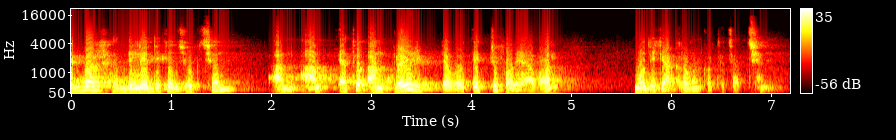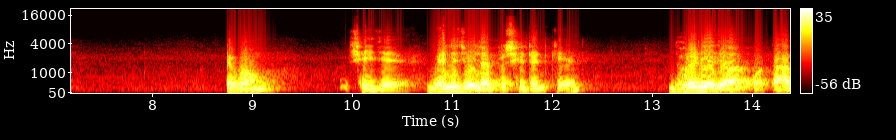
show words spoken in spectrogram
একবার দিল্লির দিকে ঝুঁকছেন এত আনপ্রেডিক্টেবল একটু পরে আবার মোদীকে আক্রমণ করতে চাচ্ছেন। এবং সেই যে ভেনেজুয়েলার প্রেসিডেন্টকে ধরে নিয়ে যাওয়ার পর তার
